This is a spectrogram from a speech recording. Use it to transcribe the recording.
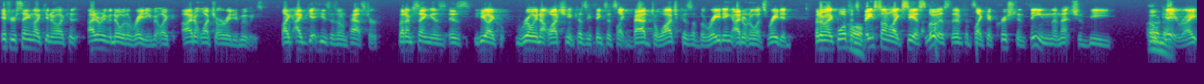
if you're saying like, you know, like I don't even know the rating, but like I don't watch R-rated movies. Like I get he's his own pastor, but I'm saying is is he like really not watching it because he thinks it's like bad to watch because of the rating? I don't know what's rated, but I'm like, well, if it's Oh. based on like C.S. Lewis, then if it's like a Christian theme, then that should be no. Okay, right?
